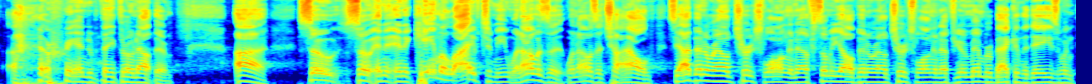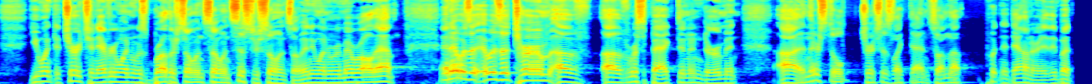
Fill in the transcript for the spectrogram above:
a random thing thrown out there. Uh, so, so, and, and it came alive to me when I was a when I was a child. See, I've been around church long enough. Some of y'all have been around church long enough. You remember back in the days when you went to church and everyone was brother so and so and sister so and so. Anyone remember all that? And it was a, it was a term of of respect and endearment. Uh, and there's still churches like that. And so I'm not putting it down or anything. But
